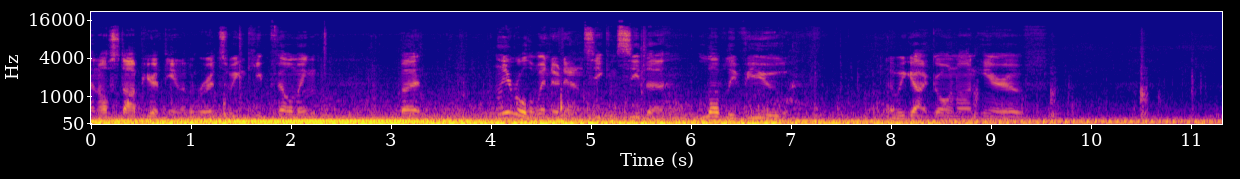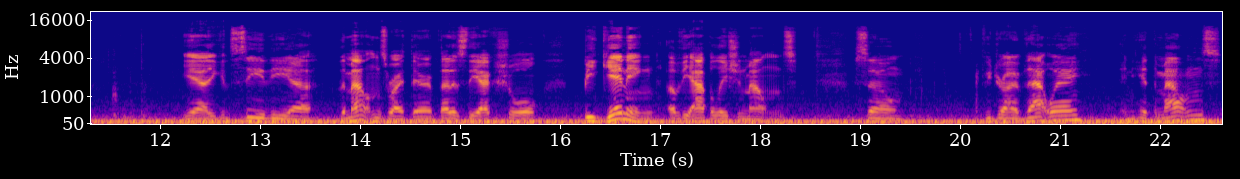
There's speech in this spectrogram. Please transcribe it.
and I'll stop here at the end of the road so we can keep filming. But let me roll the window down so you can see the lovely view that we got going on here of yeah you can see the uh, the mountains right there. That is the actual beginning of the Appalachian Mountains. So if you drive that way and you hit the mountains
